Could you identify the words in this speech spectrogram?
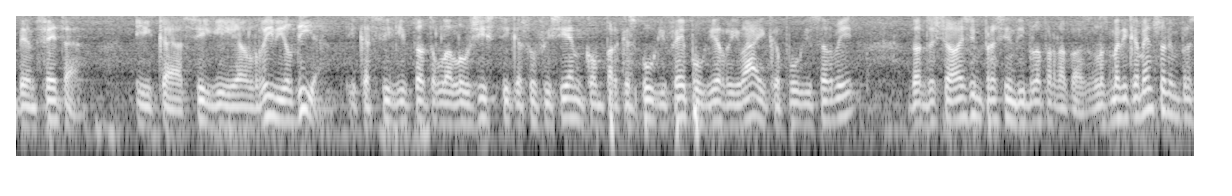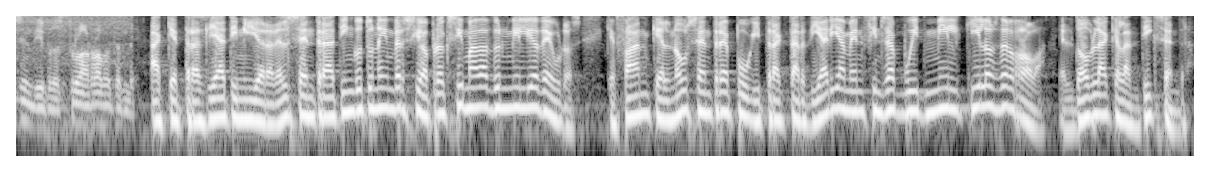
ben feta, i que sigui el arribi el dia i que sigui tota la logística suficient com perquè es pugui fer, pugui arribar i que pugui servir, doncs això és imprescindible per la cosa. Els medicaments són imprescindibles, però la roba també. Aquest trasllat i millora del centre ha tingut una inversió aproximada d'un milió d'euros, que fan que el nou centre pugui tractar diàriament fins a 8.000 quilos de roba, el doble que l'antic centre.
